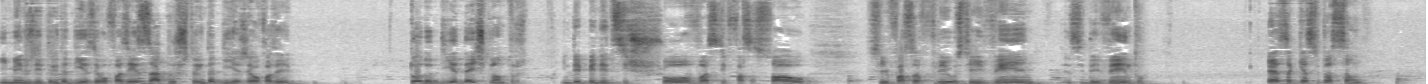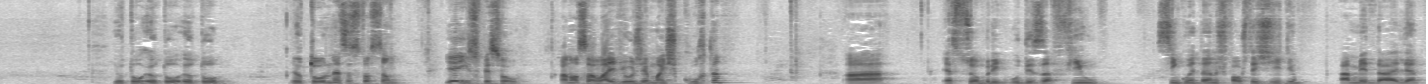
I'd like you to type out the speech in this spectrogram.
em menos de 30 dias. Eu vou fazer exatos 30 dias. Eu vou fazer todo dia 10 quilômetros. Independente se chova, se faça sol, se faça frio, se, vem, se dê vento. Essa aqui é a situação. Eu tô, eu tô, eu tô, eu tô nessa situação. E é isso, pessoal. A nossa live hoje é mais curta. Ah, é sobre o desafio 50 anos Fausto Egídio. A medalha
